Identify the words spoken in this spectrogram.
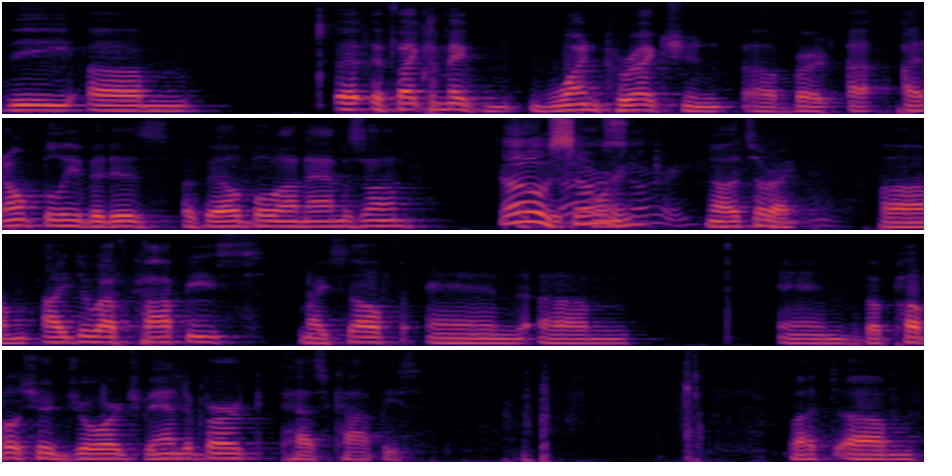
The um, if I can make one correction, uh, Burt, I, I, don't believe it is available on Amazon. Oh, sorry. sorry. No, that's all right. Um, I do have copies myself, and um, and the publisher George Vanderburgh has copies. But um,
